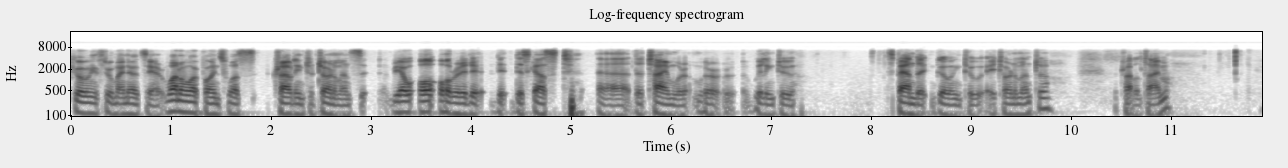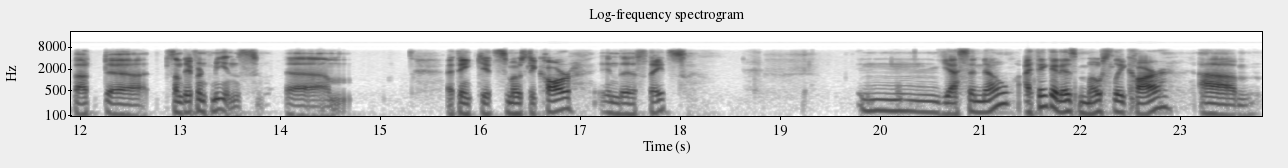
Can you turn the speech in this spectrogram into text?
going through my notes here, one of my points was traveling to tournaments. We have already discussed uh, the time we're, we're willing to spend going to a tournament, to, the travel time, but uh, some different means. Um, I think it's mostly car in the states. Mm, yes and no. I think it is mostly car. Um,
